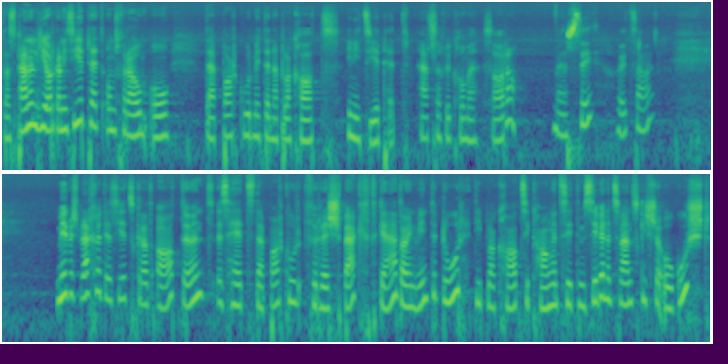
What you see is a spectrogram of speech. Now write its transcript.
das Panel hier organisiert hat und vor allem auch den Parkour mit diesen Plakat initiiert hat. Herzlich willkommen, Sarah. Merci, hallo zusammen. Wir besprechen das jetzt gerade angetönt. Es hat den Parkour für Respekt gegeben, hier in Winterthur. Die Plakate hängen seit dem 27. August.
